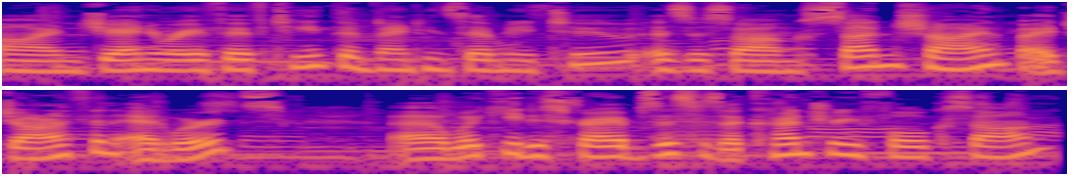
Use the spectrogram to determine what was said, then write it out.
on January 15th of 1972 is the song Sunshine by Jonathan Edwards. Uh, Wiki describes this as a country folk song.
